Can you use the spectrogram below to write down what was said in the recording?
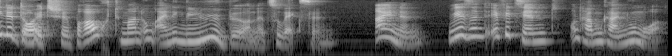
Viele Deutsche braucht man, um eine Glühbirne zu wechseln? Einen. Wir sind effizient und haben keinen Humor.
